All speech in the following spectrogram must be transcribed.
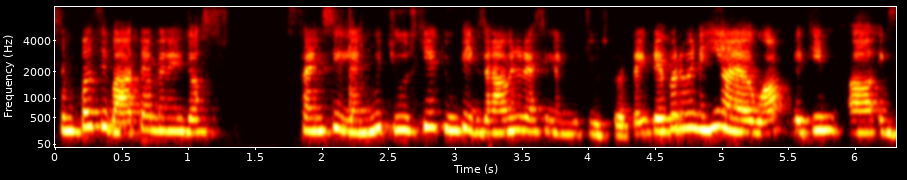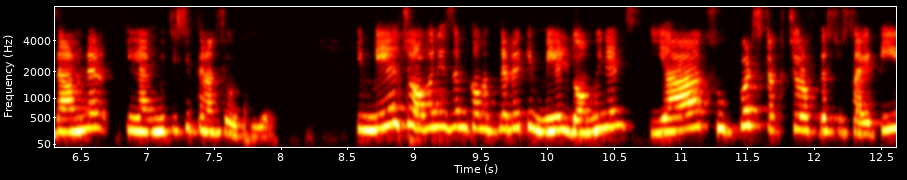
simple सी बात है मैंने जस्ट फैंसी लैंग्वेज यूज़ की है क्योंकि एग्जामिनर ऐसी लैंग्वेज यूज़ करता है। पेपर में नहीं आया हुआ लेकिन एग्जामिनर uh, की लैंग्वेज इसी तरह से होती है। कि मेल चौवनिज्म का मतलब है कि मेल डोमिनेंस या super structure of the society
